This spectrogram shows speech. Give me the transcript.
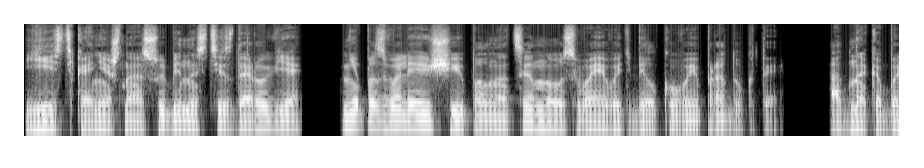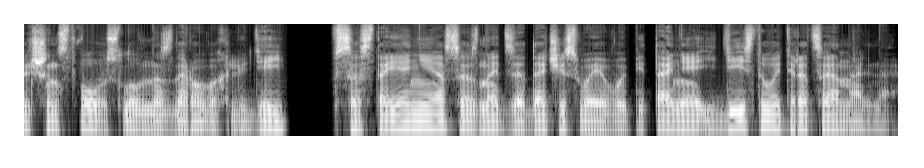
Есть, конечно, особенности здоровья, не позволяющие полноценно усваивать белковые продукты, однако большинство условно здоровых людей в состоянии осознать задачи своего питания и действовать рационально.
